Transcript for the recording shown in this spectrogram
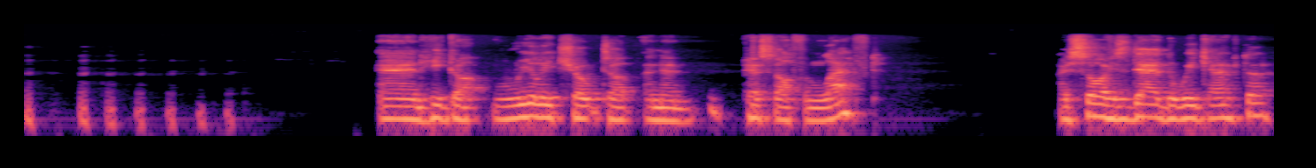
and he got really choked up and then pissed off and left. I saw his dad the week after.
